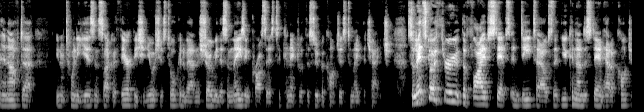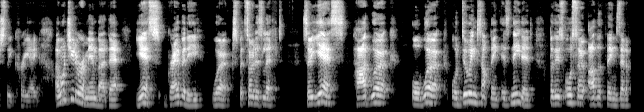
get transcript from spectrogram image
and after you know 20 years in psychotherapy, she knew what she was talking about and showed me this amazing process to connect with the superconscious to make the change. So let's go through the five steps in detail so that you can understand how to consciously create. I want you to remember that yes, gravity works, but so does lift. So yes, hard work or work or doing something is needed, but there's also other things that are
